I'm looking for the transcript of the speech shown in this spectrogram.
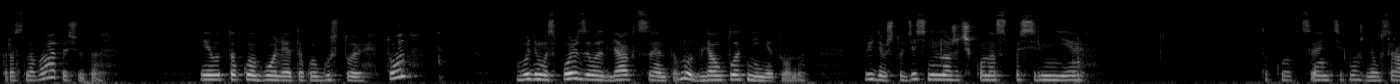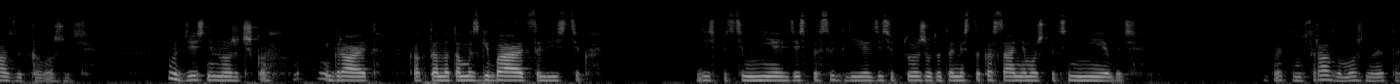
красновато сюда. И вот такой более такой густой тон будем использовать для акцентов, ну, для уплотнения тона. видим, что здесь немножечко у нас посильнее такой акцентик. Можно его сразу и проложить. Вот здесь немножечко играет. Как-то она там изгибается, листик. Здесь потемнее, здесь посветлее. Здесь вот тоже вот это место касания может потемнее быть. Поэтому сразу можно это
